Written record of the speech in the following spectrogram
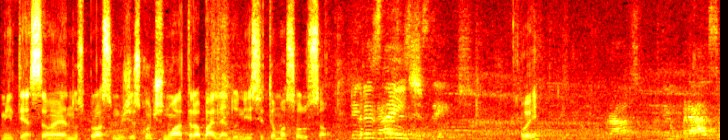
Minha intenção é, nos próximos dias, continuar trabalhando nisso e ter uma solução. Presidente. Oi? Prazo? Tem um prazo?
